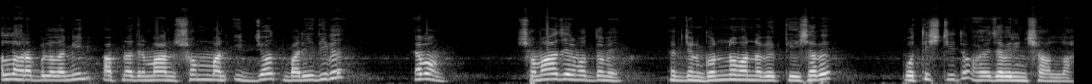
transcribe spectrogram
আল্লাহ রাব্বুল আলমিন আপনাদের মান, সম্মান, ইজ্জত বাড়িয়ে দিবে এবং সমাজের মাধ্যমে একজন গণ্যমান্য ব্যক্তি হিসাবে প্রতিষ্ঠিত হয়ে যাবেন ইনশাআল্লাহ।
